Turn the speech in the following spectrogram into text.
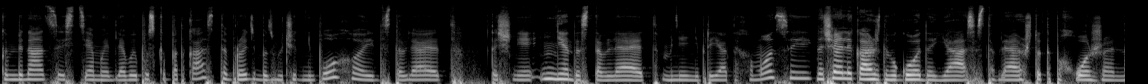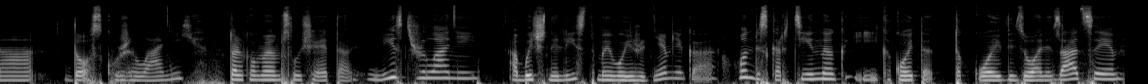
комбинация с темой для выпуска подкаста вроде бы звучит неплохо и доставляет точнее, не доставляет мне неприятных эмоций. В начале каждого года я составляю что-то похожее на доску желаний. Только в моем случае это лист желаний, обычный лист моего ежедневника. Он без картинок и какой-то такой визуализации.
